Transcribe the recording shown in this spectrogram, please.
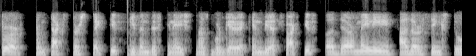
sure, from tax perspective, given destination as Bulgaria can be attractive, but there are many other things to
